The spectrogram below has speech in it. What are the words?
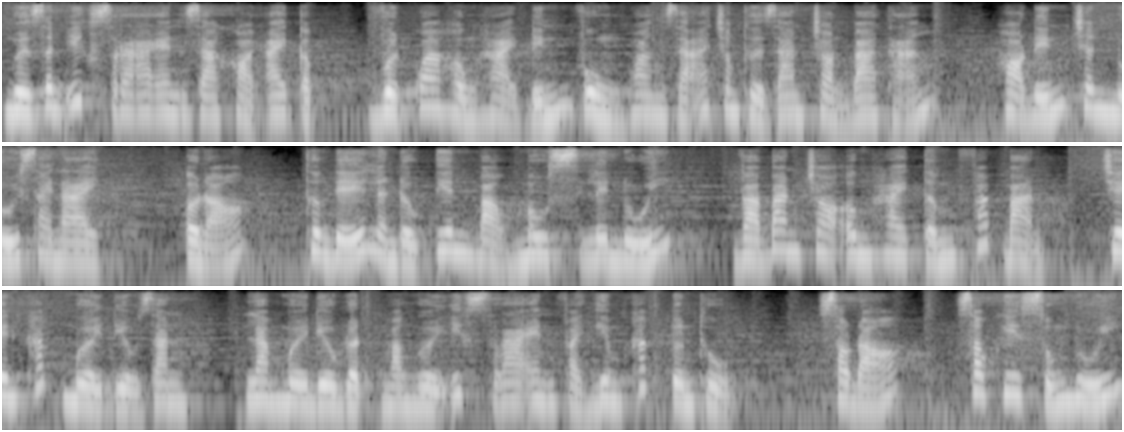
người dân Israel ra khỏi Ai Cập, vượt qua Hồng Hải đến vùng hoang dã trong thời gian tròn 3 tháng. Họ đến chân núi Sinai. Ở đó, Thượng Đế lần đầu tiên bảo Moses lên núi và ban cho ông hai tấm pháp bản trên khắc 10 điều răn, là 10 điều luật mà người Israel phải nghiêm khắc tuân thủ. Sau đó, sau khi xuống núi,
